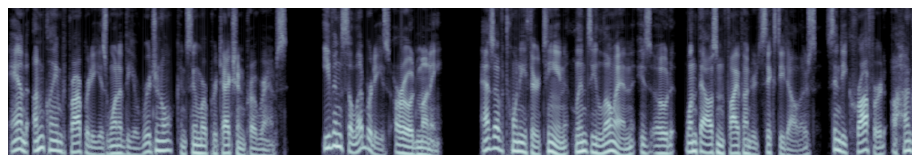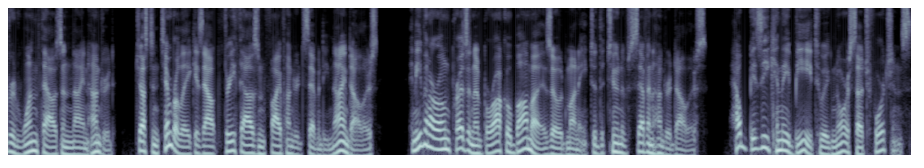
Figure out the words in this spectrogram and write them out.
And unclaimed property is one of the original consumer protection programs. Even celebrities are owed money. As of 2013, Lindsay Lohan is owed $1,560, Cindy Crawford $101,900, Justin Timberlake is out $3,579, and even our own President Barack Obama is owed money to the tune of $700. How busy can they be to ignore such fortunes?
